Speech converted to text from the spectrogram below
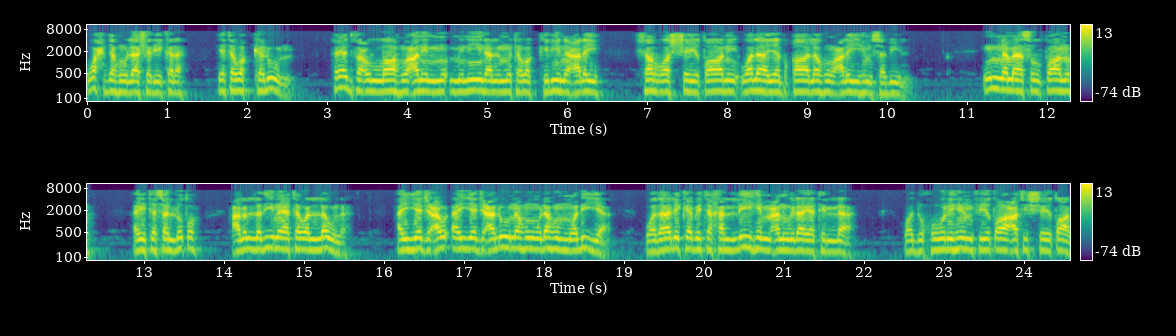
وحده لا شريك له يتوكلون فيدفع الله عن المؤمنين المتوكلين عليه شر الشيطان ولا يبقى له عليهم سبيل. إنما سلطانه أي تسلطه على الذين يتولونه اي, يجعل يجعلونه لهم وليا وذلك بتخليهم عن ولاية الله ودخولهم في طاعة الشيطان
